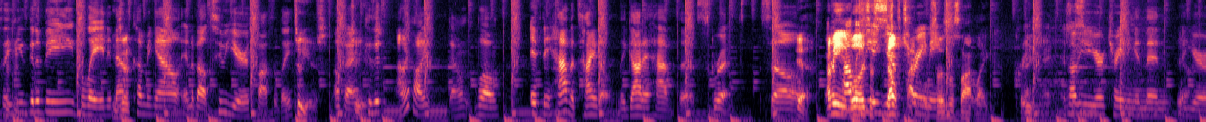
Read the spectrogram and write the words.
So Mm-mm. he's gonna be Blade, and He's that's gonna- coming out in about two years, possibly. Two years. Okay, because if I mean, probably down. Well, if they have a title, they gotta have the script. So Yeah. I mean, well, it's a self-title, training. so it's just not like crazy. Right, right. It's It's probably just- a year training and then Yeah. a year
